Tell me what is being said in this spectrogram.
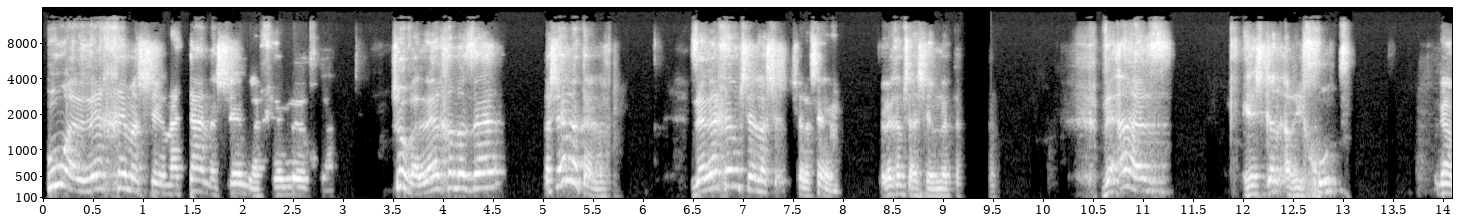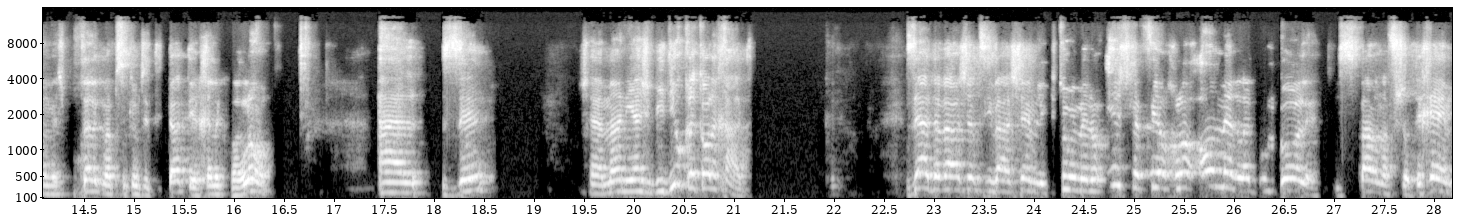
הוא הלחם אשר נתן השם לכם לאכולה. שוב, הלחם הזה, השם נתן לכם. זה לחם של, הש... של השם, זה לחם שהשם נתן. ואז יש כאן אריכות גם יש פה חלק מהפסוקים שציטטתי, חלק כבר לא, על זה שהמן יש בדיוק לכל אחד. זה הדבר אשר ציווה השם, לקטו ממנו איש לפי אוכלו עומר לגולגולת, מספר נפשותיכם,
